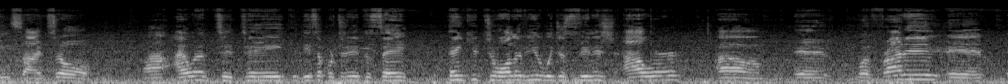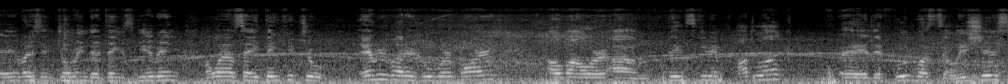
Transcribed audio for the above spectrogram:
inside. So uh, I wanted to take this opportunity to say thank you to all of you. We just finished our um, uh, well Friday. Uh, everybody's enjoying their Thanksgiving. I want to say thank you to everybody who were part of our um, Thanksgiving potluck. Uh, the food was delicious.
